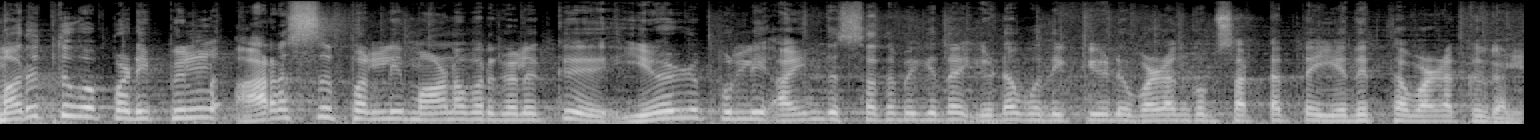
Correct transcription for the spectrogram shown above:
மருத்துவ படிப்பில் அரசு பள்ளி மாணவர்களுக்கு ஏழு புள்ளி ஐந்து சதவிகித இடஒதுக்கீடு வழங்கும் சட்டத்தை எதிர்த்த வழக்குகள்.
